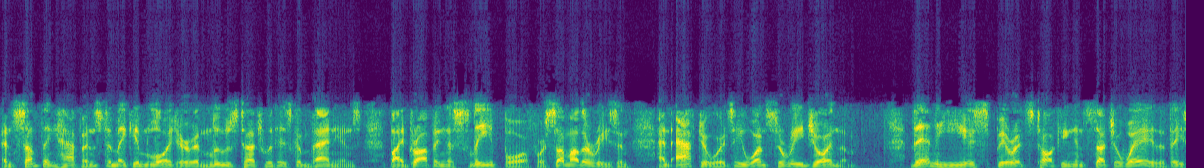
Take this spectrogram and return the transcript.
and something happens to make him loiter and lose touch with his companions by dropping asleep or for some other reason, and afterwards he wants to rejoin them, then he hears spirits talking in such a way that they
